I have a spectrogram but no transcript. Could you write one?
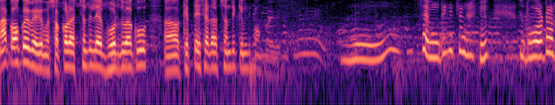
ମା କ'ଣ କହିବେ ସକାଳୁ ଆସିଛନ୍ତି ଭୋଟ୍ ଦେବାକୁ କେତେ ସେଟା ଅଛନ୍ତି କେମିତି କ'ଣ କହିବେ ମୁଁ ସେମିତି କିଛି ନାହିଁ ଭୋଟ୍ ହଁ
